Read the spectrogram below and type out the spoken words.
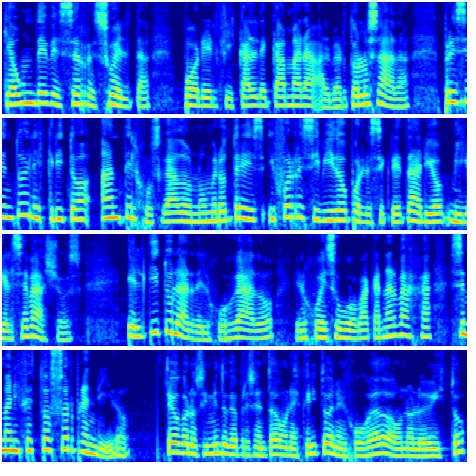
que aún debe ser resuelta por el fiscal de Cámara Alberto Lozada, presentó el escrito ante el juzgado número 3 y fue recibido por el secretario Miguel Ceballos. El titular del juzgado, el juez Hugo Vaca Narvaja, se manifestó sorprendido. Tengo conocimiento que ha presentado un escrito en el juzgado, aún no lo he visto,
